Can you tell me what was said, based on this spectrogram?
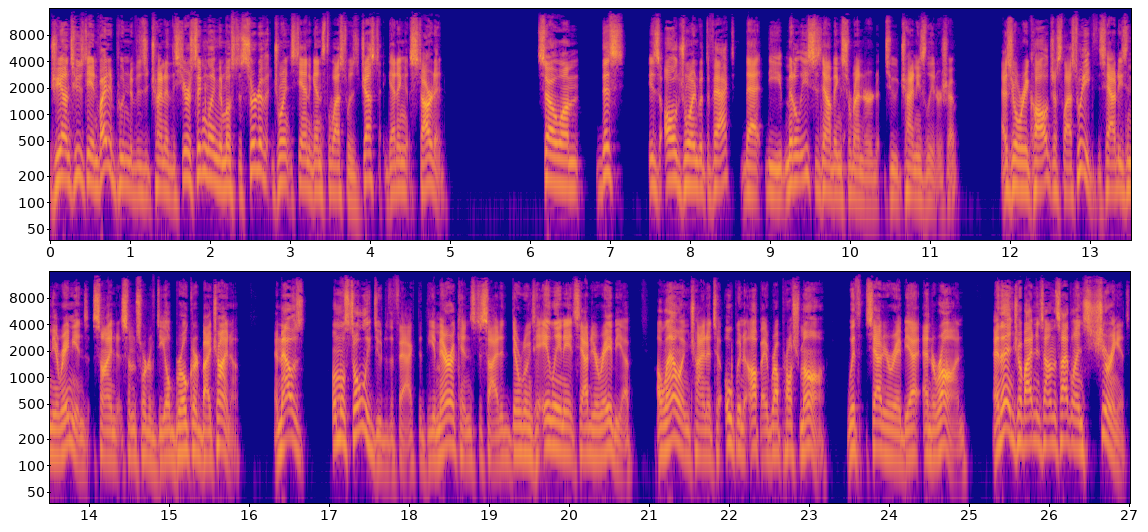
Xi on Tuesday invited Putin to visit China this year, signaling the most assertive joint stand against the West was just getting started. So, um, this is all joined with the fact that the Middle East is now being surrendered to Chinese leadership. As you'll recall, just last week, the Saudis and the Iranians signed some sort of deal brokered by China. And that was almost solely due to the fact that the Americans decided they were going to alienate Saudi Arabia, allowing China to open up a rapprochement with Saudi Arabia and Iran. And then Joe Biden is on the sidelines cheering it.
